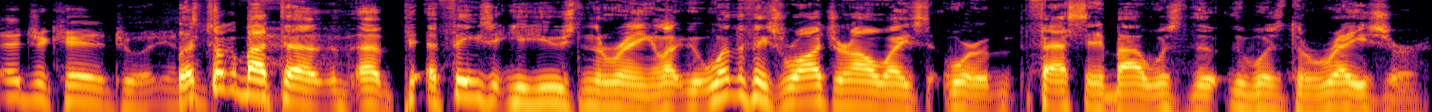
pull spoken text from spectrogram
educated to it. You know? Let's talk about the uh, things that you used in the ring. Like one of the things Roger and I always were fascinated by was the was the razor.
